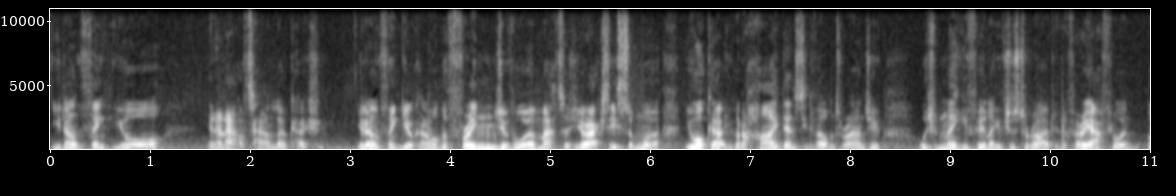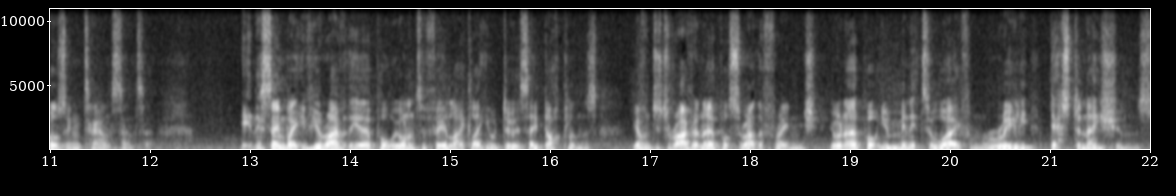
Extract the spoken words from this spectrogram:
You don't think you're in an out of town location. You don't think you're kind of on the fringe of where matters. You're actually somewhere. You walk out, you've got a high density development around you, which would make you feel like you've just arrived in a very affluent, buzzing town centre. In the same way, if you arrive at the airport, we want them to feel like, like you would do at, say, Docklands. You haven't just arrived at an airport somewhere at the fringe. You're an airport and you're minutes away from really destinations,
